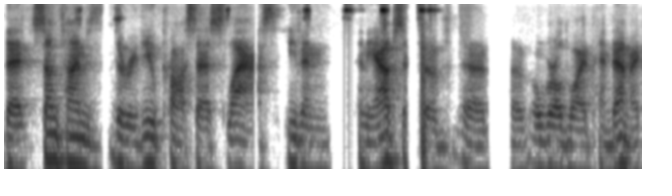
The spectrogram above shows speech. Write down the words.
that sometimes the review process lasts, even in the absence of, uh, a worldwide pandemic,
